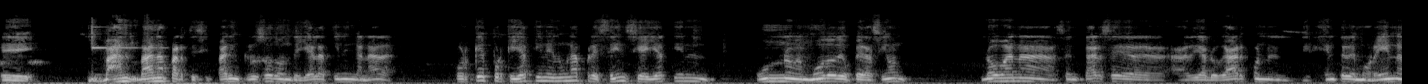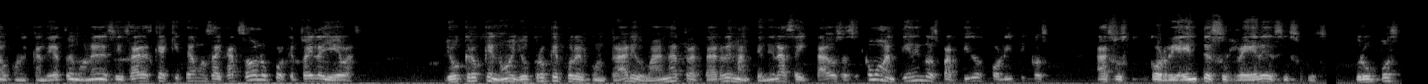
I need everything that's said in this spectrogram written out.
eh, van, van a participar incluso donde ya la tienen ganada. ¿Por qué? Porque ya tienen una presencia, ya tienen un modo de operación. No van a sentarse a, dialogar con el dirigente de Morena o con el candidato de Morena y decir, sabes que aquí te vamos a dejar solo porque tú ahí la llevas. Yo creo que no, yo creo que por el contrario, van a tratar de mantener aceitados, así como mantienen los partidos políticos a sus corrientes, sus redes y sus grupos,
